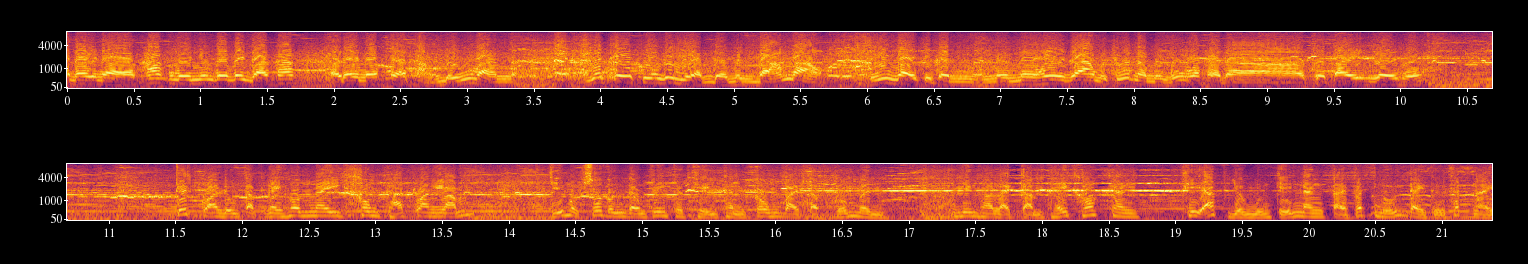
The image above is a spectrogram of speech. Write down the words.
Ở đây là khác với những cái vách đá khác ở đây nó sẽ thẳng đứng và rất ít những cái điểm để mình bám vào như vậy chỉ cần mồ- mồ hôi ra một chút là mình cũng có thể là trượt tay rơi xuống Kết quả luyện tập ngày hôm nay không khả quan lắm. Chỉ một số vận động viên thực hiện thành công bài tập của mình, nhưng họ lại cảm thấy khó khăn khi áp dụng những kỹ năng tại vách núi đầy thử thách này.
